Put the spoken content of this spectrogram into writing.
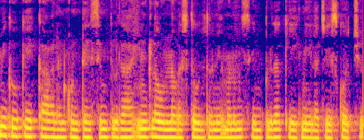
మీకు కేక్ కావాలనుకుంటే సింపుల్గా ఇంట్లో ఉన్న వస్తువులతోనే మనం సింపుల్గా కేక్ని ఇలా చేసుకోవచ్చు.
